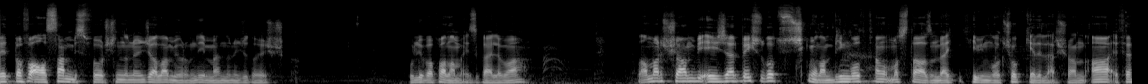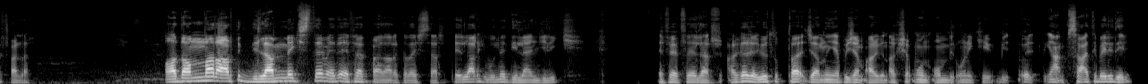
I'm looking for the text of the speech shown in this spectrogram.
Red buff'ı alsam Miss Fortune'dan önce alamıyorum değil mi? Benden önce doya çocuk. Blue buff alamayız galiba. Adamlar şu an bir Ejder 500 gold çıkmıyor lan. 1000 gold falan olması lazım. Belki 2000 gold. Çok geriler şu anda. Aa FF verler. Adamlar artık dilenmek istemedi FF arkadaşlar. Dediler ki bu ne dilencilik. FF'ler. Arkadaşlar YouTube'da canlı yapacağım her gün akşam 10, 11, 12. Bir, yani saati belli değil.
